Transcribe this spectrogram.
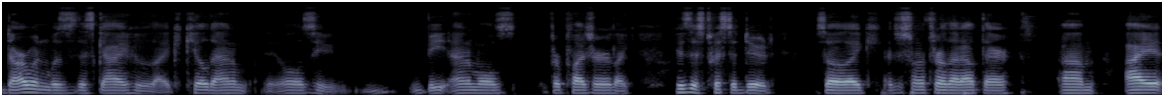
Darwin was this guy who like killed animals, he beat animals for pleasure, like he's this twisted dude. So like I just want to throw that out there. Um, I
